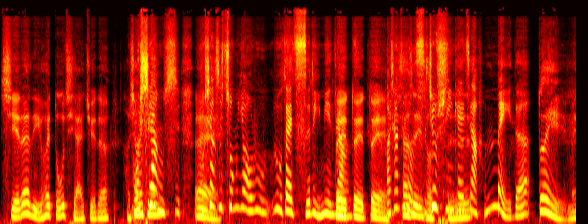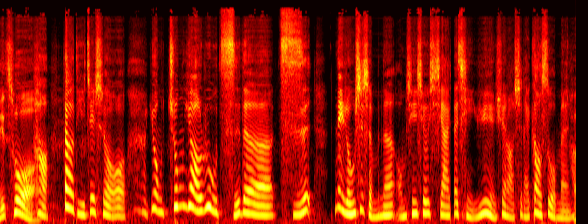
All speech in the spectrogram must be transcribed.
写了你会读起来觉得好像不像是不像是中药入入在词里面这样，对对对，好像这首词就是应该这样很美的，对，没错。好，到底这首用中药入词的词内容是什么呢？我们先休息一下，再请于远炫老师来告诉我们。好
